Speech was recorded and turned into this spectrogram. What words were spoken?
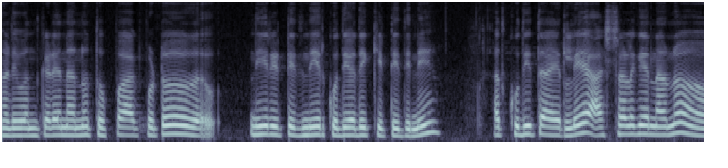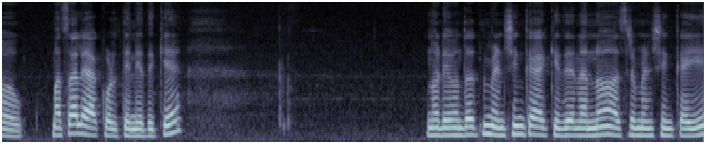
ನೋಡಿ, ಒಂದು ಕಡೆ ನಾನು ತುಪ್ಪ ಹಾಕ್ಬಿಟ್ಟು ನೀರು ನೀರು ಕುದಿಯೋದಕ್ಕೆ ಇಟ್ಟಿದ್ದೀನಿ. ಅದು ಕುದೀತಾ ಇರಲಿ. ಅಷ್ಟರೊಳಗೆ ನಾನು ಮಸಾಲೆ ಹಾಕ್ಕೊಳ್ತೀನಿ ಇದಕ್ಕೆ. ನೋಡಿ, ಒಂದು ಹತ್ತು ಮೆಣಸಿನ್ಕಾಯಿ ಹಾಕಿದೆ ನಾನು, ಹಸಿರು ಮೆಣಸಿನ್ಕಾಯಿ.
